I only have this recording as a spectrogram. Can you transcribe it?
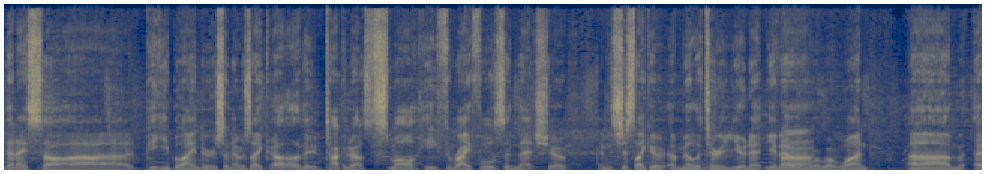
then I saw uh, Peaky Blinders, and I was like, oh, they're talking about small Heath rifles in that show, and it's just like a, a military unit, you know, Uh. World War One. Um, I,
